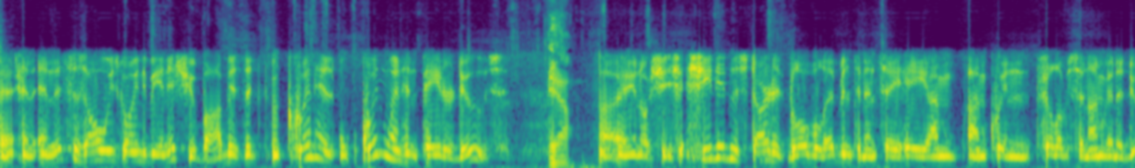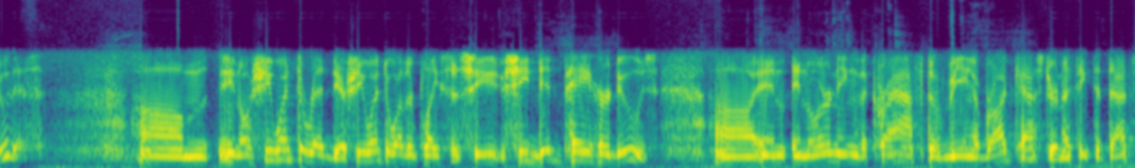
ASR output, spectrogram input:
uh, and and this is always going to be an issue, Bob, is that Quinn has Quinn went and paid her dues. Yeah. Uh, you know, she she didn't start at Global Edmonton and say, "Hey, I'm I'm Quinn Phillips and I'm going to do this." Um, you know, she went to Red Deer. She went to other places. She she did pay her dues uh, in in learning the craft of being a broadcaster, and I think that that's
